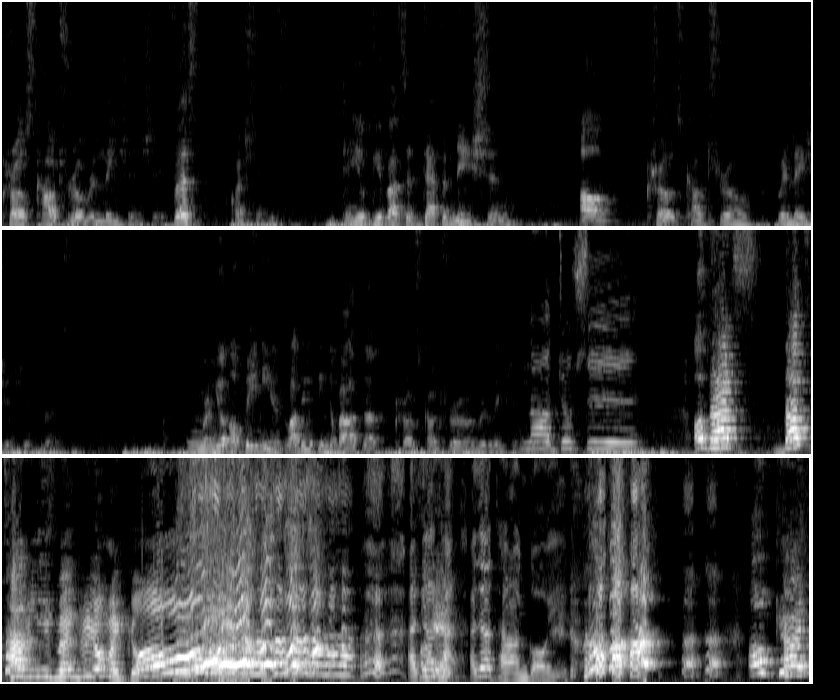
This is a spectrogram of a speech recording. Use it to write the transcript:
cross cultural relationship. First questions: can you give us a definition of cross-cultural relationship first? From your opinions, what do you think about the cross-cultural relationship? 那就是 Oh, that's that's Taiwanese Mandarin. Oh my god! 还是要 OK 台还是要台湾国语， okay,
